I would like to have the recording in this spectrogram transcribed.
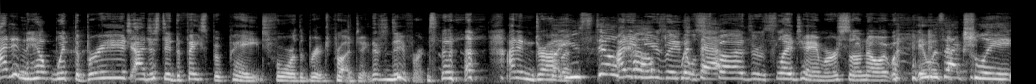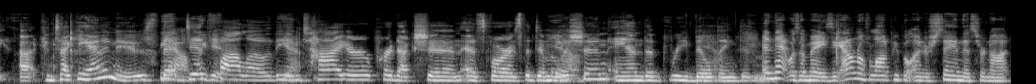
I didn't help with the bridge. I just did the Facebook page for the bridge project. There's a difference. I didn't drive. But a- you still I didn't use any with those that. spuds or sledgehammers, so no. It, it was actually uh, Kentuckiana News that Yeah, did, did. follow the Yeah. entire production as far as the demolition and the rebuilding. Didn't and that was amazing. I don't know if a lot of people understand this or not.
